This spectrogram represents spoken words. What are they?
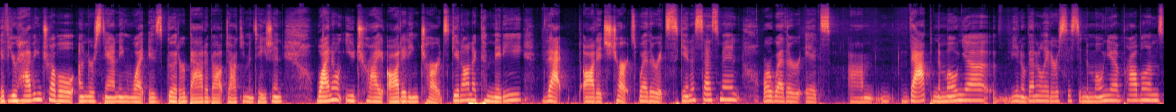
if you're having trouble understanding what is good or bad about documentation, why don't you try auditing charts? Get on a committee that audits charts, whether it's skin assessment or whether it's um, VAP pneumonia, you know, ventilator assisted pneumonia problems,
